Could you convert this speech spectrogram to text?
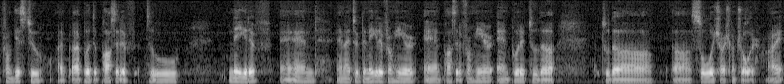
from this two. I, I put the positive to negative and and I took the negative from here and positive from here and put it to the to the uh, solar charge controller alright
